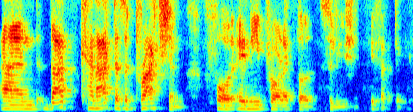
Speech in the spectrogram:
and that can act as a traction for any product or solution effectively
